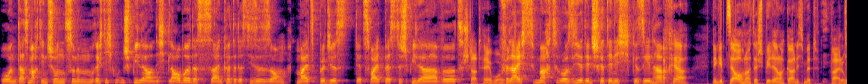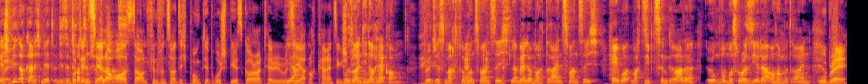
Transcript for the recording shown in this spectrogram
Und das macht ihn schon zu einem richtig guten Spieler. Und ich glaube, dass es sein könnte, dass diese Saison Miles Bridges der zweitbeste Spieler wird. Statt Hayward. Vielleicht macht Rosier den Schritt, den ich gesehen habe. Ach ja. Den gibt's ja auch noch, der spielt ja noch gar nicht mit, by the der way. Der spielt noch gar nicht mit und die sind Potenzieller trotzdem schon so All-Star und 25 Punkte pro Spiel Scorer. Terry Rozier ja. hat noch kein einziges Spiel. Wo sollen die noch herkommen? Bridges macht 25, Lamello macht 23, Hayward macht 17 gerade. Irgendwo muss Rozier da auch noch mit rein. Ubre,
